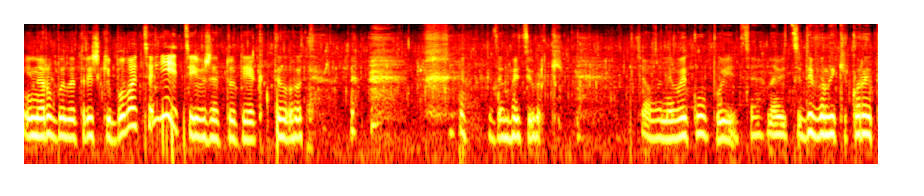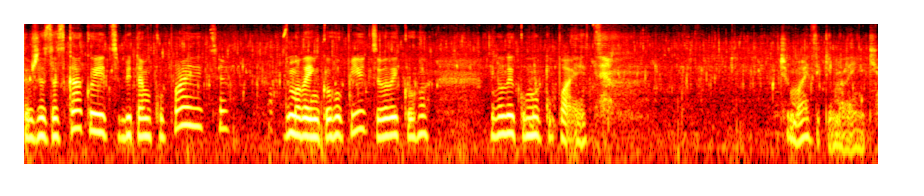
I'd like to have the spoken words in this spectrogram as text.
і наробила трішки болотця, і ці вже тут як тут. Замазюрки. Цього вони викупуються. Навіть сюди великі корита вже заскакують, собі там купаються. З маленького п'ють, з великого великому купаються. Чумазики маленькі.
